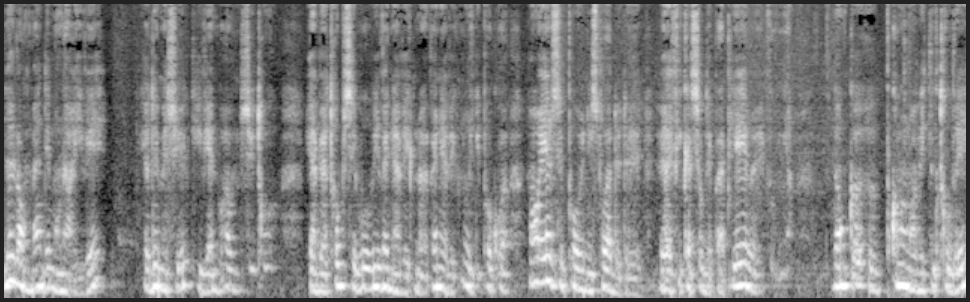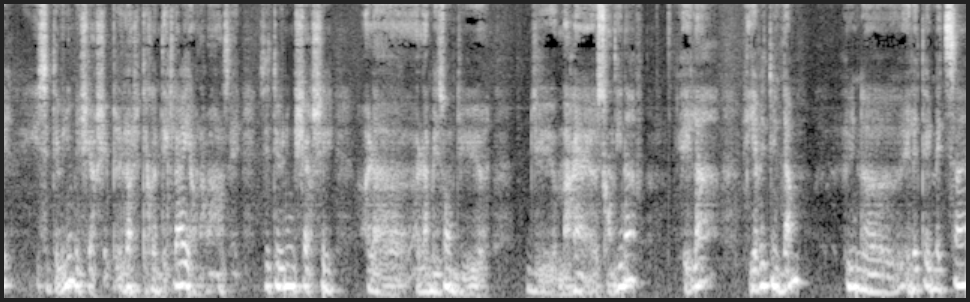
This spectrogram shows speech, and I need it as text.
le lendemain de mon arrivée, il y a deux messieurs qui viennent voir M. Trou. Et à Bertrand, c'est vous, oui, venez avec nous. Venez avec nous. Je dis pourquoi? Non, rien, c'est pour une histoire de, vérification des papiers, il faut venir. Donc, euh, comment m'avait-il trouvé? Ils étaient venus me chercher. Là, j'étais quand même déclaré en avance. Ils étaient venus me chercher à la, maison du, euh, marin scandinave. Et là, il y avait une dame, euh, elle était médecin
